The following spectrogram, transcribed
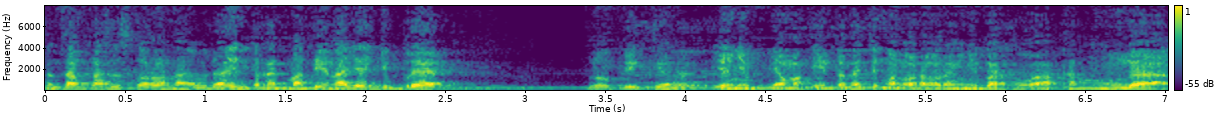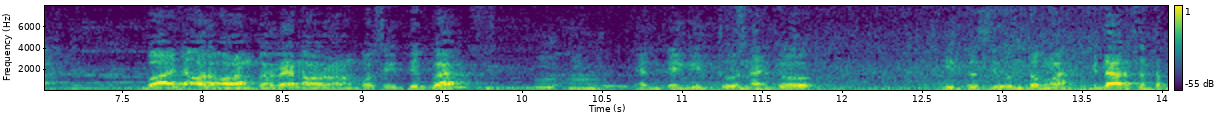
tentang kasus corona. Udah internet matiin aja jebret. Lo pikir yang yang pakai internet cuma orang-orang yang nyebar hoax kan enggak. Banyak orang-orang keren, orang-orang positif kan. Mm-mm. Dan kayak gitu. Nah itu itu sih untung lah. Kita harus tetap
